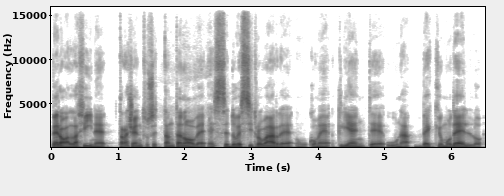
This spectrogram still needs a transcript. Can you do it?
Però alla fine 379 e se dovessi trovare come cliente un vecchio modello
